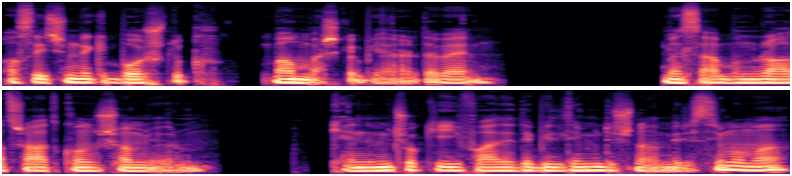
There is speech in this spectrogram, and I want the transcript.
asıl içimdeki boşluk bambaşka bir yerde ve mesela bunu rahat rahat konuşamıyorum. Kendimi çok iyi ifade edebildiğimi düşünen birisiyim ama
